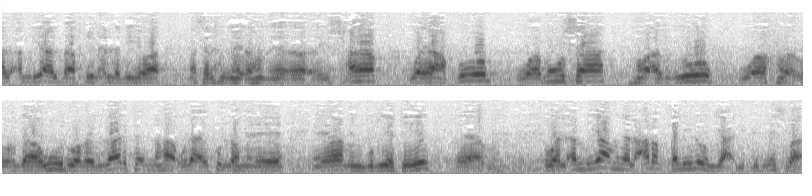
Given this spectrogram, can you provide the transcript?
الأنبياء الباقين الذي هو مثلا إسحاق ويعقوب وموسى وأيوب وداود وغير ذلك فإن هؤلاء كلهم من إيه؟ من ذريته والأنبياء من العرب قليلون يعني بالنسبة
